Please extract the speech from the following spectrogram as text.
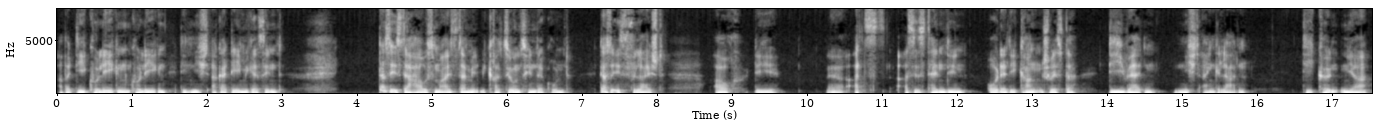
Aber die Kolleginnen und Kollegen, die nicht Akademiker sind, das ist der Hausmeister mit Migrationshintergrund, das ist vielleicht auch die äh, Arztassistentin oder die Krankenschwester, die werden nicht eingeladen. Die könnten ja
